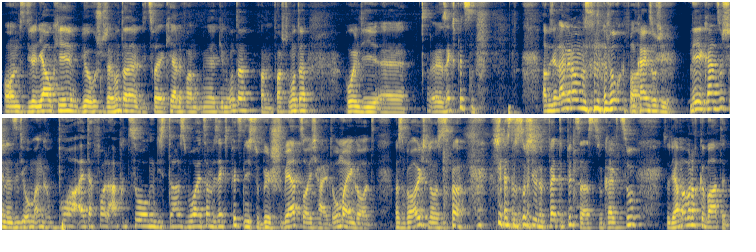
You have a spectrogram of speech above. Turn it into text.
und die dann, ja, okay, wir huschen schnell runter. Die zwei Kerle fahren, äh, gehen runter, fahren Fahrstuhl runter, holen die äh, äh, sechs Pizzen. haben sie dann angenommen und sind dann hochgefahren. Und kein Sushi. Nee, kein Sushi. Dann sind die oben angekommen, boah, Alter, voll abgezogen, die Stars, boah, jetzt haben wir sechs Pizzen. Ich so, beschwert euch halt, oh mein Gott, was ist bei euch los? Scheiße, Sushi, wenn du fette Pizza hast, du greifst zu. So, die haben aber noch gewartet,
